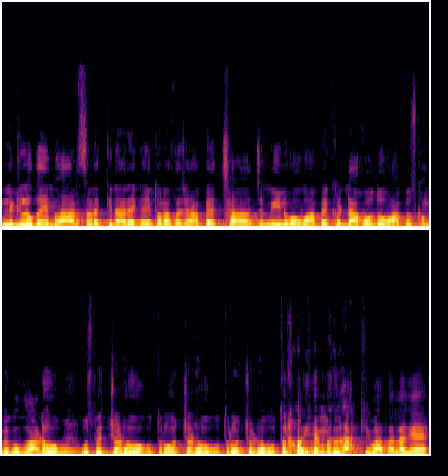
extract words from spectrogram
निकलो कहीं बाहर, सड़क किनारे कहीं थोड़ा सा जहाँ पे अच्छा ज़मीन हो, वहाँ पे खड्डा खोदो, वहाँ पे उस खंबे को गाड़ो, उस पर चढ़ो, उतरो चढ़ो उतरो चढ़ो, उतरो। ये मज़ाक की बात अलग है।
